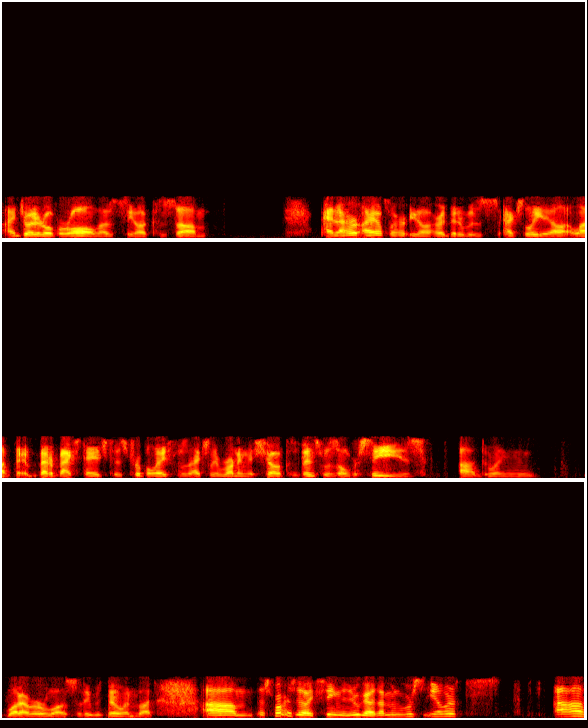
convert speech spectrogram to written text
I enjoyed it overall. I was, you know, because um, and I heard, I also heard, you know, heard that it was actually a, lot better backstage because Triple H was actually running the show because Vince was overseas uh, doing whatever it was that he was doing. But um, as far as like seeing the new guys, I mean, we're you know, we're uh,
